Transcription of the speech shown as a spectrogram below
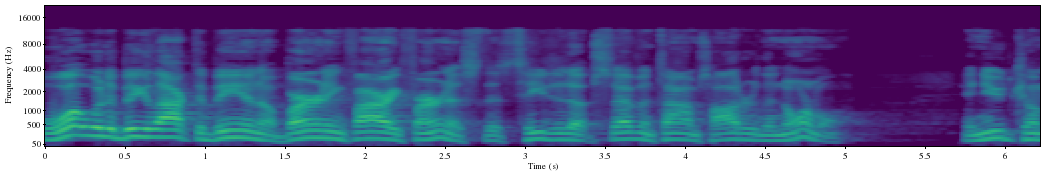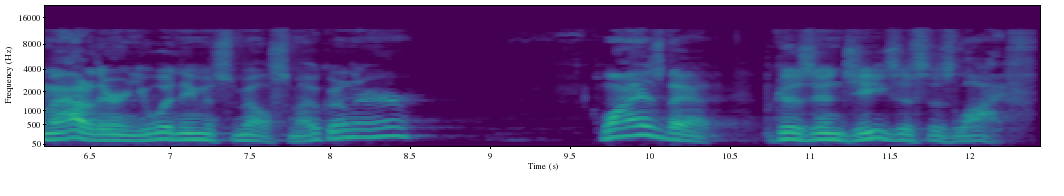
What would it be like to be in a burning fiery furnace that's heated up seven times hotter than normal? And you'd come out of there and you wouldn't even smell smoke on there? Why is that? Because in Jesus is life,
